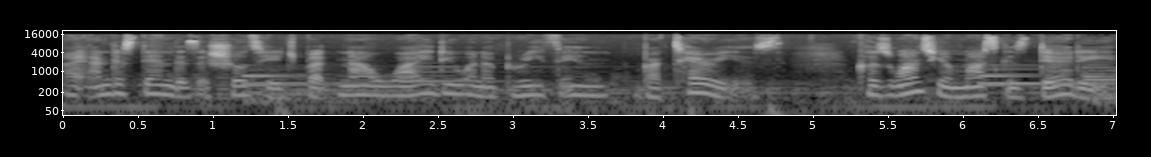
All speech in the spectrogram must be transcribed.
I understand there's a shortage, but now why do you want to breathe in bacteria? Because once your mask is dirty,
